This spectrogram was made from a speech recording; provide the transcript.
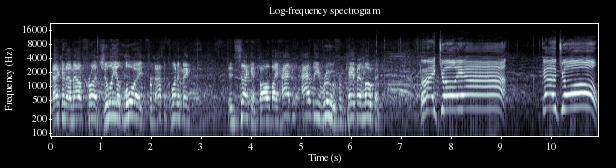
Ekanem out front, Julia Lloyd from Appoquinimink in second, followed by Had Hadley Rue from Cape Henlopen. All right, Julia! Go, Joel!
